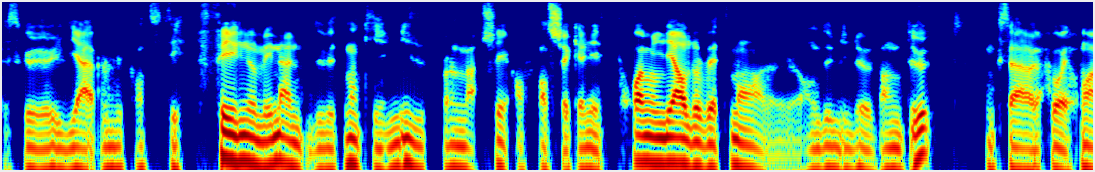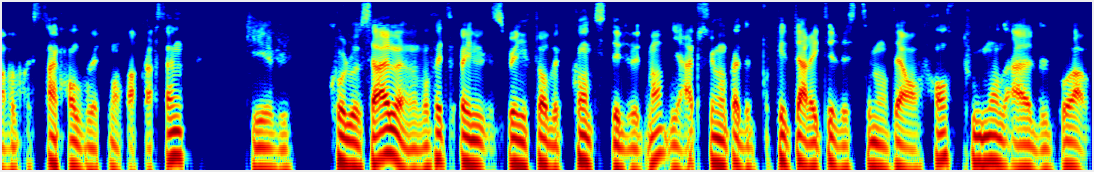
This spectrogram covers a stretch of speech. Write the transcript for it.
parce qu'il y a une quantité phénoménale de vêtements qui est mise sur le marché en France chaque année. 3 milliards de vêtements en 2022, donc ça correspond à peu près 50 vêtements par personne, ce qui est colossal. En fait, ce n'est pas, une histoire de quantité de vêtements. Il n'y a absolument pas de propriétarité vestimentaire en France. Tout le monde a de quoi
